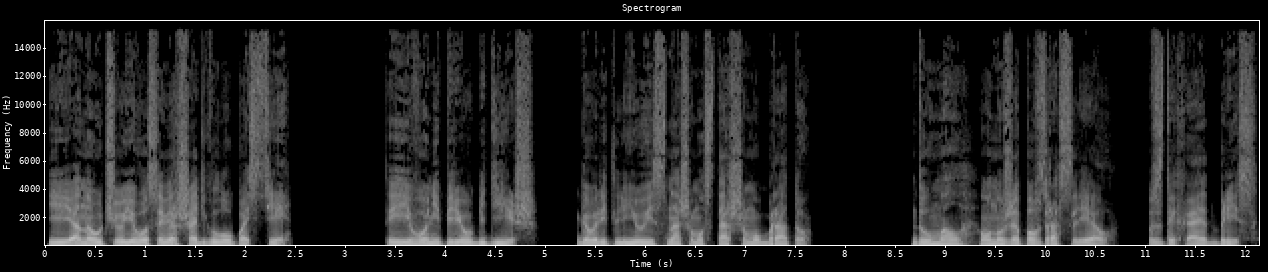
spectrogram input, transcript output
и я научу его совершать глупости». «Ты его не переубедишь», — говорит Льюис нашему старшему брату. «Думал, он уже повзрослел», — вздыхает Брис.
